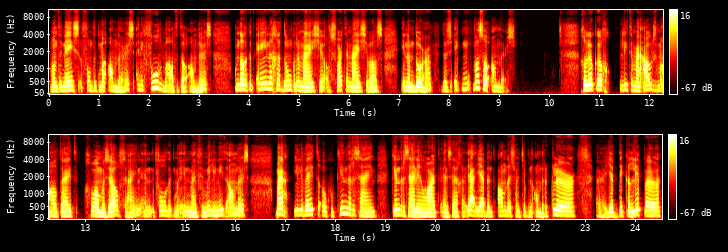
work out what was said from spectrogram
Want ineens vond ik me anders en ik voelde me altijd al anders omdat ik het enige donkere meisje of zwarte meisje was in een dorp. Dus ik was al anders. Gelukkig lieten mijn ouders me altijd gewoon mezelf zijn en voelde ik me in mijn familie niet anders. Maar ja, jullie weten ook hoe kinderen zijn. Kinderen zijn heel hard en zeggen: Ja, jij bent anders, want je hebt een andere kleur. Uh, je hebt dikke lippen,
